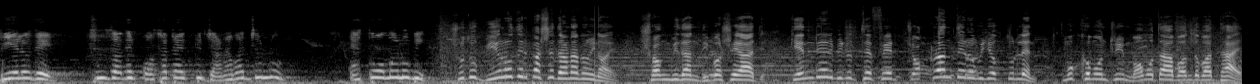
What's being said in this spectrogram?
বিএলওদের। শুধু তাদের কথাটা একটু জানাবার জন্য? এত অমানবিক। শুধু বিএলওদের পাশে দাঁড়ানোই নয় সংবিধান দিবসে আজ কেন্দ্রের বিরুদ্ধে ফের চক্রান্তের অভিযোগ তুললেন মুখ্যমন্ত্রী মমতা বন্দ্যোপাধ্যায়।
